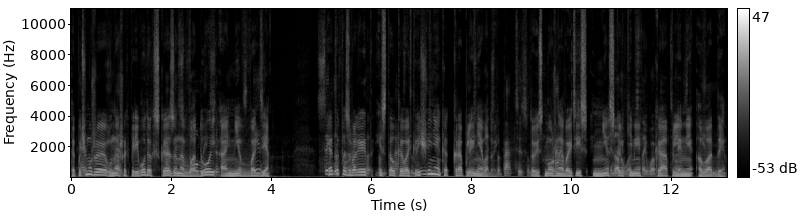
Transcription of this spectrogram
Так почему же в наших переводах сказано «водой», а не «в воде»? Это позволяет истолковать крещение как крапление водой. То есть можно обойтись несколькими каплями воды.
